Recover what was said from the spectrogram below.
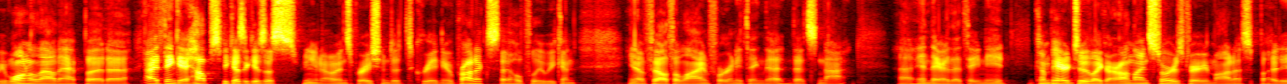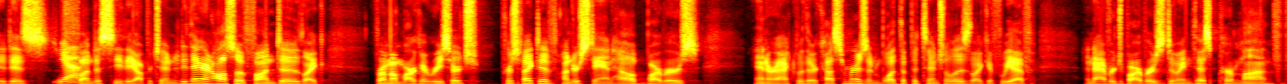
we won't allow that. But uh, I think it helps because it gives us you know inspiration to, to create new products that hopefully we can you know fill out the line for anything that that's not uh, in there that they need. Compared to like our online store is very modest, but it is Yeah. fun to see the opportunity there, and also fun to like from a market research perspective understand how barbers interact with their customers and what the potential is. Like if we have an average barber is doing this per month,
